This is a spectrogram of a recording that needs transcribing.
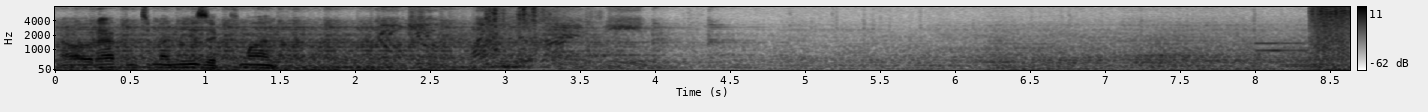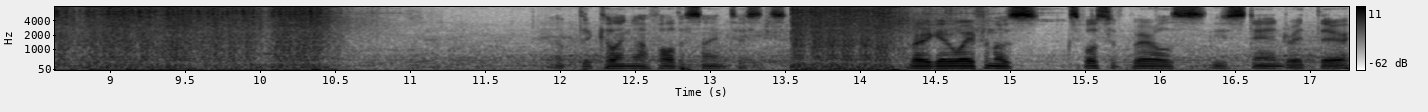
Oh, what happened to my music? Come on. Killing off all the scientists. Better get away from those explosive barrels. You stand right there.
